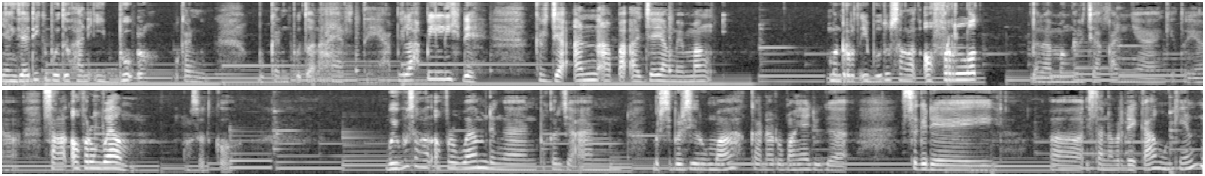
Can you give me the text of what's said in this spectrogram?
yang jadi kebutuhan Ibu loh, bukan bukan kebutuhan ART ya. Pilih-pilih deh kerjaan apa aja yang memang menurut Ibu tuh sangat overload dalam mengerjakannya gitu ya. Sangat overwhelm maksudku. Bu Ibu sangat overwhelmed dengan pekerjaan bersih-bersih rumah karena rumahnya juga segede uh, Istana Merdeka mungkin.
